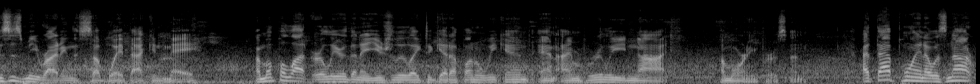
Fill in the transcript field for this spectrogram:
This is me riding the subway back in May. I'm up a lot earlier than I usually like to get up on a weekend, and I'm really not a morning person. At that point, I was not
